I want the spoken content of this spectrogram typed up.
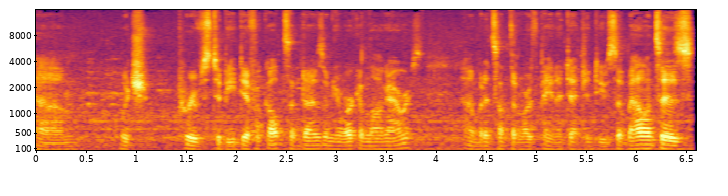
um, which proves to be difficult sometimes when you're working long hours. Um, but it's something worth paying attention to. So balance is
